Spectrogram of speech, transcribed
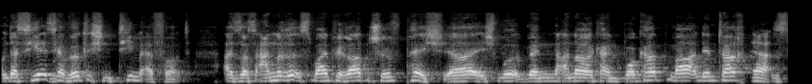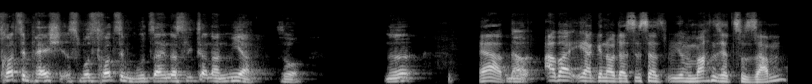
Und das hier ist ja wirklich ein Team-Effort. Also das andere ist mein Piratenschiff Pech. Ja, ich wenn ein anderer keinen Bock hat mal an dem Tag, ja. ist es trotzdem Pech. Es muss trotzdem gut sein. Das liegt dann an mir. So, ne? Ja, genau. aber ja, genau. Das ist das. Wir machen es ja zusammen.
